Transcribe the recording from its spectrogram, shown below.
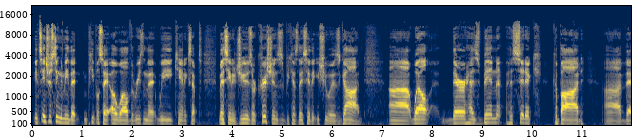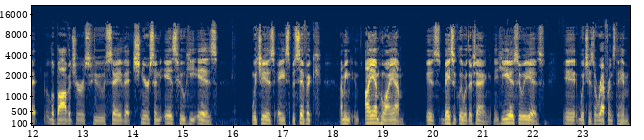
it's interesting to me that people say, "Oh, well, the reason that we can't accept Messianic Jews or Christians is because they say that Yeshua is God." Uh, well, there has been Hasidic Chabad uh, that Lubavitchers who say that Schneerson is who he is, which is a specific. I mean, I am who I am is basically what they're saying. He is who he is, which is a reference to him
